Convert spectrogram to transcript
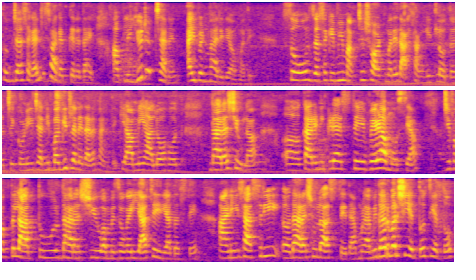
तुमच्या सगळ्यांचं स्वागत करत आहे आपले यूट्यूब चॅनल आई पण भारी देवामध्ये. सो जसं की मी मागच्या शॉर्टमध्ये दा सांगितलं होतं जे कोणी ज्यांनी बघितलं नाही त्यांना सांगते की आम्ही आलो आहोत धाराशिवला. कारण इकडे असते वेळ अमोस्या जी फक्त लातूर धाराशिव अंबेजोगाई याच एरियात असते. आणि सासरी धाराशिवला असते. त्यामुळे आम्ही दरवर्षी येतोच येतो.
